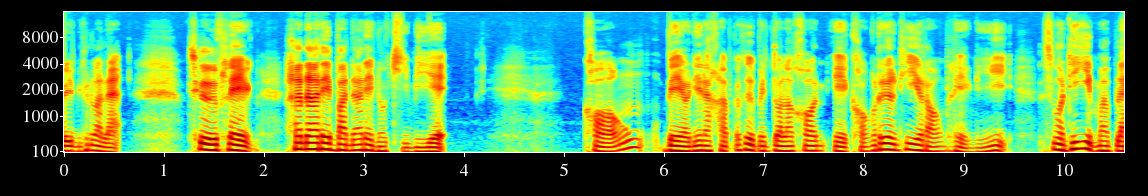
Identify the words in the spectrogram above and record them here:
รินขึ้นมาแหละชื่อเพลง Hanare Banare no Kimie ของเบลนี่นะครับ ก็คือเป็นตัวละครเอกของเรื่องที่ร้องเพลงนี้ ส่วนที่หยิบมาแปล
